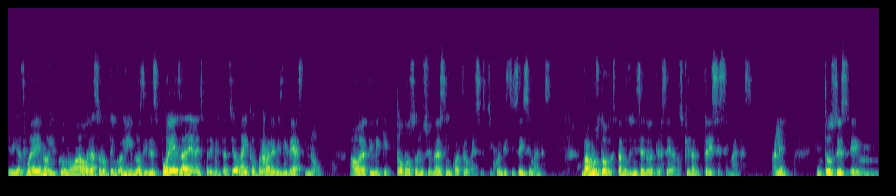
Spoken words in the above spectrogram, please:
que digas, bueno, y como ahora solo tengo libros y después haré la experimentación, ahí comprobaré mis ideas. No, ahora tiene que todo solucionarse en cuatro meses, chico, en 16 semanas. Vamos dos, estamos iniciando la tercera, nos quedan 13 semanas, ¿vale? Entonces, em,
